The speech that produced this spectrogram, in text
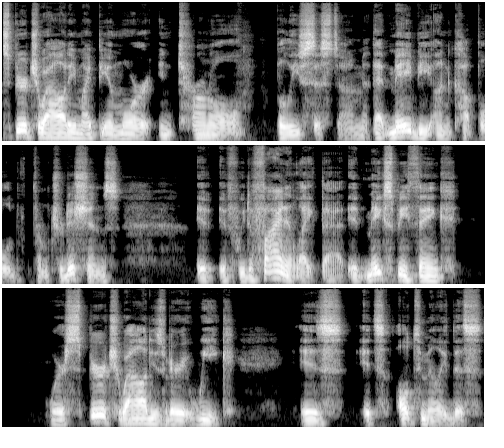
spirituality might be a more internal belief system that may be uncoupled from traditions. If, if we define it like that, it makes me think where spirituality is very weak is it's ultimately this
